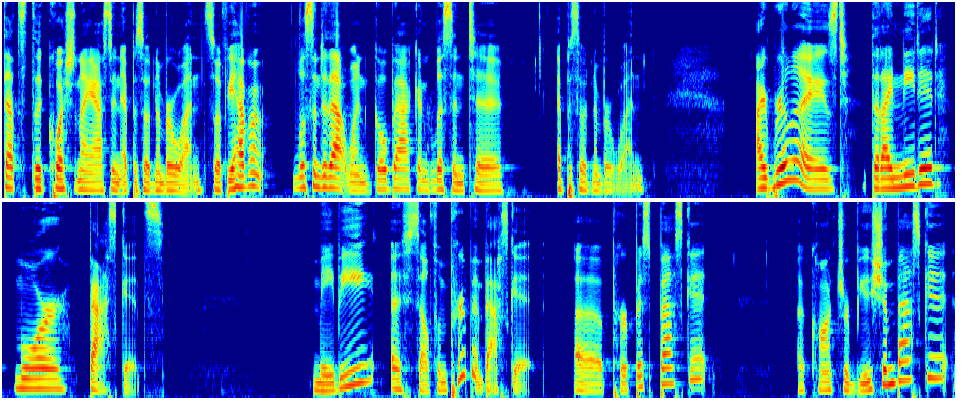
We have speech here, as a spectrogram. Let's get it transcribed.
That's the question I asked in episode number one. So if you haven't listened to that one, go back and listen to episode number one. I realized that I needed more baskets maybe a self improvement basket, a purpose basket, a contribution basket?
